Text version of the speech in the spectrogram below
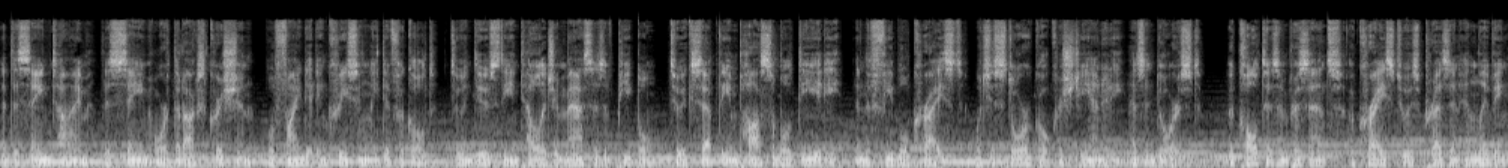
At the same time, this same Orthodox Christian will find it increasingly difficult to induce the intelligent masses of people to accept the impossible deity and the feeble Christ which historical Christianity has endorsed. Occultism presents a Christ who is present and living,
